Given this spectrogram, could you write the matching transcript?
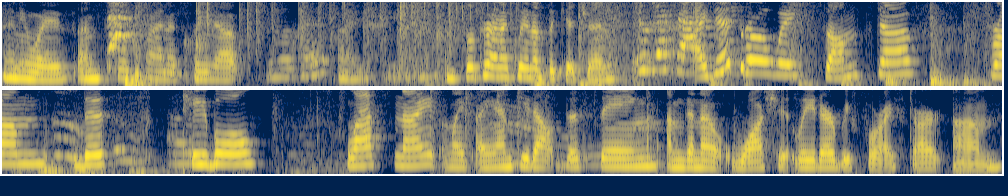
Anyways, I'm still trying to clean up. Okay? I, I'm still trying to clean up the kitchen. I did throw away some stuff from this oh, oh, oh. table last night. Like I emptied out this thing. I'm gonna wash it later before I start um,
